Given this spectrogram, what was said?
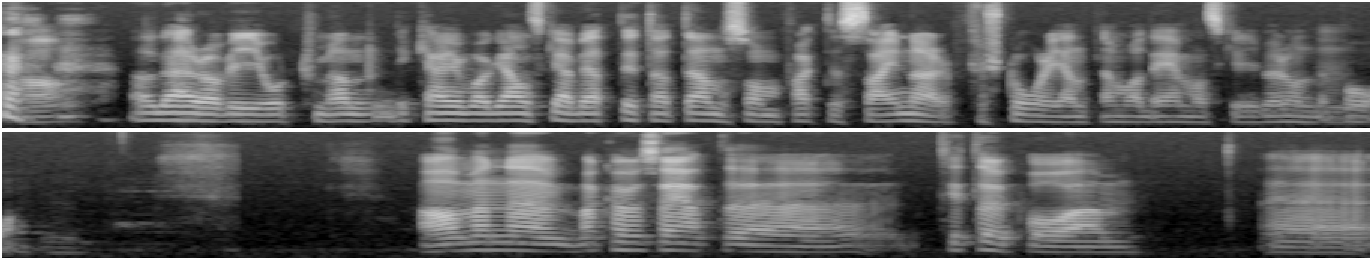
Ja. Ja, det här har vi gjort, men det kan ju vara ganska vettigt att den som faktiskt signar förstår egentligen vad det är man skriver under på. ja, men eh, man kan väl säga att eh, tittar vi på eh,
